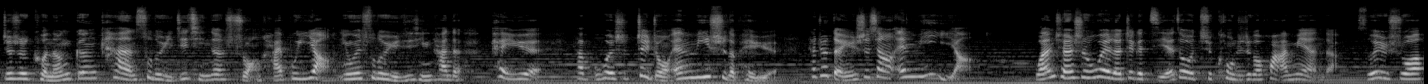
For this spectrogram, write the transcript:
就是可能跟看《速度与激情》的爽还不一样，因为《速度与激情》它的配乐，它不会是这种 MV 式的配乐，它就等于是像 MV 一样。完全是为了这个节奏去控制这个画面的，所以说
